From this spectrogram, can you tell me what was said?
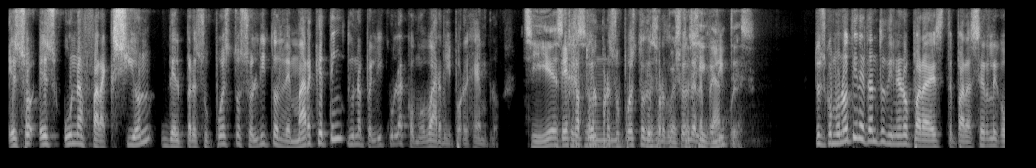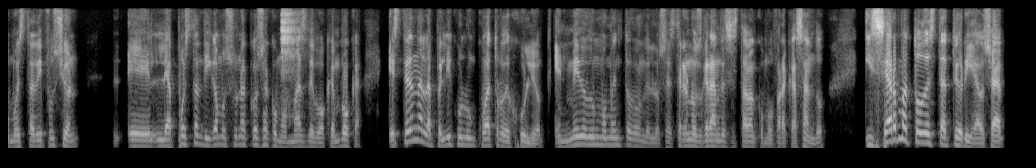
Eso es una fracción del presupuesto solito de marketing de una película como Barbie, por ejemplo. Sí, es Deja todo el presupuesto de producción de la película. Entonces, como no tiene tanto dinero para, este, para hacerle como esta difusión, eh, le apuestan, digamos, una cosa como más de boca en boca. Estrenan la película un 4 de julio, en medio de un momento donde los estrenos grandes estaban como fracasando, y se arma toda esta teoría. O sea,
